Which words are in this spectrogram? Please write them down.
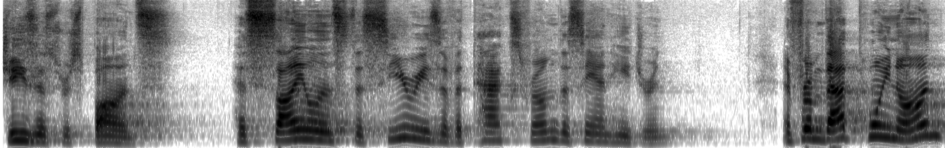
Jesus' response has silenced a series of attacks from the Sanhedrin. And from that point on,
